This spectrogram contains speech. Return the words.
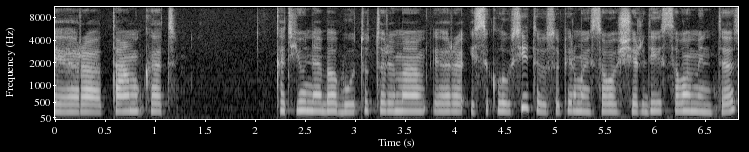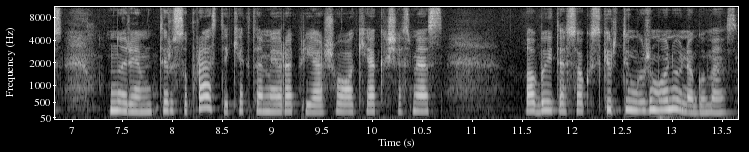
Ir tam, kad, kad jų nebebūtų, turime ir įsiklausyti visų pirma į savo širdį, į savo mintis, nurimti ir suprasti, kiek tame yra priešo, o kiek iš esmės labai tiesiog skirtingų žmonių negu mes.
